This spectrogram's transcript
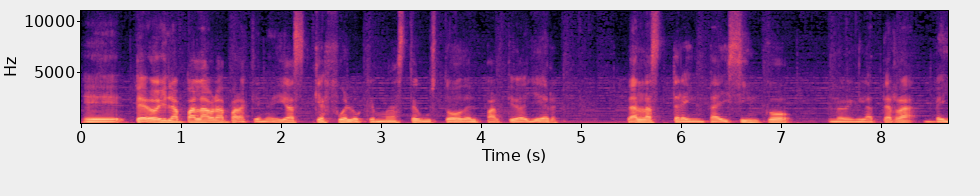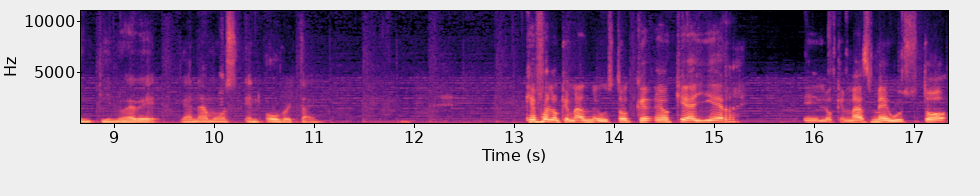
Eh, te doy la palabra para que me digas qué fue lo que más te gustó del partido de ayer. Dallas 35, Nueva Inglaterra 29, ganamos en overtime. ¿Qué fue lo que más me gustó? Creo que ayer eh, lo que más me gustó,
